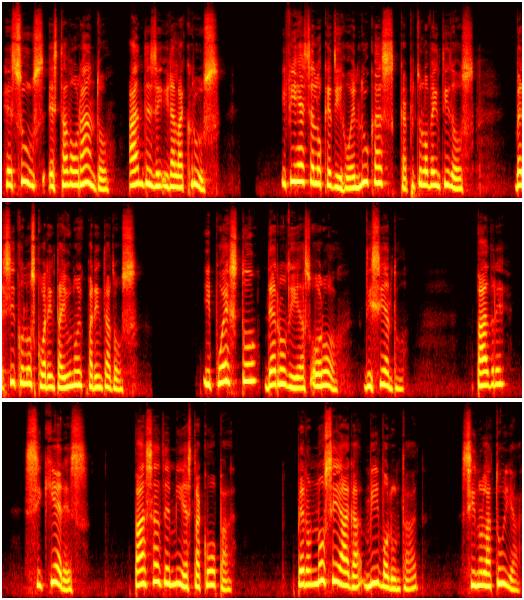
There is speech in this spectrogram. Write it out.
Jesús estaba orando antes de ir a la cruz. Y fíjese lo que dijo en Lucas capítulo 22, versículos 41 y 42. Y puesto de rodillas oró, diciendo, Padre, si quieres, pasa de mí esta copa, pero no se haga mi voluntad, sino la tuya.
